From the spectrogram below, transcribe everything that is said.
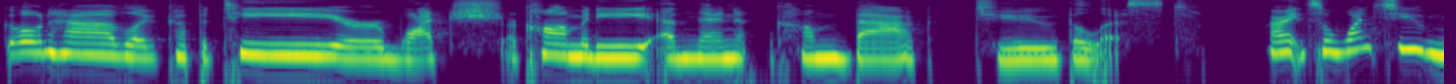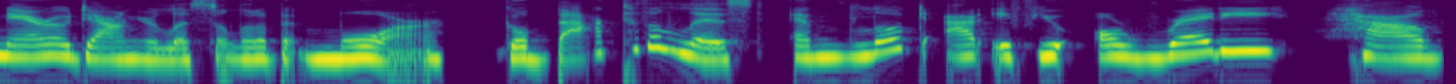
go and have like a cup of tea or watch a comedy and then come back to the list. All right. So once you narrow down your list a little bit more, go back to the list and look at if you already have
